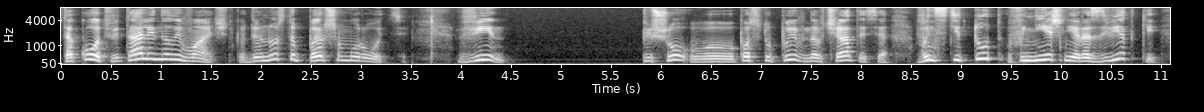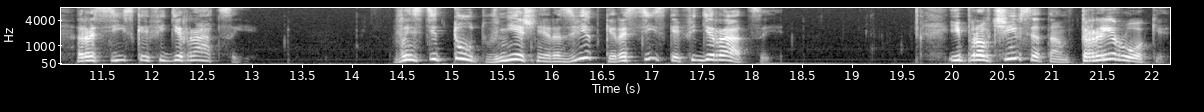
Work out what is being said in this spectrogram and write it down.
Так от, Віталій Наливайченко в 91-му році він пішов, поступив навчатися в Інститут внешньої розвідки Російської Федерації. В Інститут внешньої розвідки Російської Федерації. І провчився там три роки.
